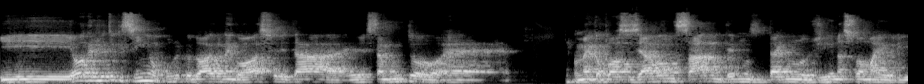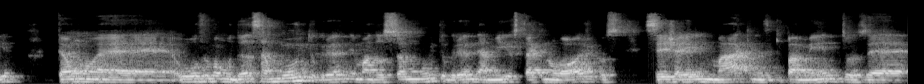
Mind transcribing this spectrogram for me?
E eu acredito que sim, o público do agronegócio ele está ele está muito, é, como é que eu posso dizer, avançado em termos de tecnologia na sua maioria. Então, é, houve uma mudança muito grande, uma adoção muito grande a meios tecnológicos, seja ele em máquinas, equipamentos, é,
